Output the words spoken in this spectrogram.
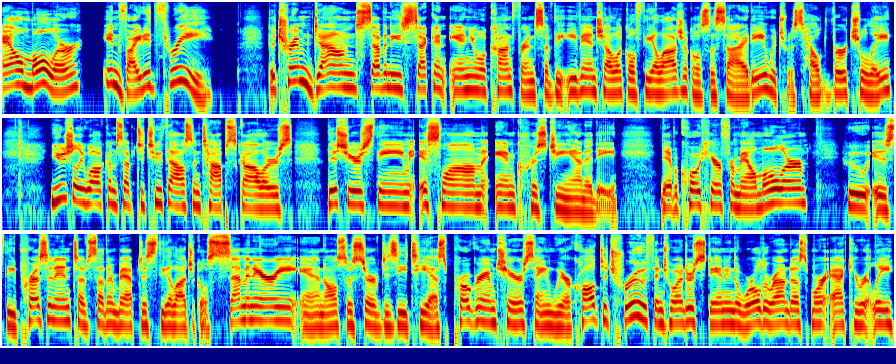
Al Mohler invited three. The trimmed down 72nd annual conference of the Evangelical Theological Society, which was held virtually, usually welcomes up to 2,000 top scholars. This year's theme Islam and Christianity. They have a quote here from Al Mohler, who is the president of Southern Baptist Theological Seminary and also served as ETS program chair, saying, We are called to truth and to understanding the world around us more accurately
